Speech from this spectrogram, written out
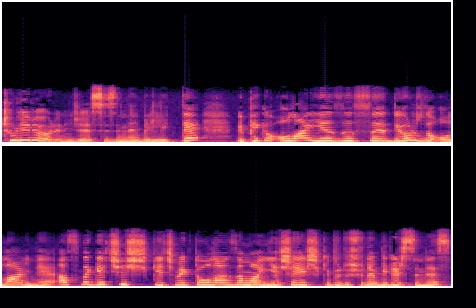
türleri öğreneceğiz sizinle birlikte. E, peki olay yazısı diyoruz da olay ne? Aslında geçiş, geçmekte olan zaman yaşayış gibi düşünebilirsiniz.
